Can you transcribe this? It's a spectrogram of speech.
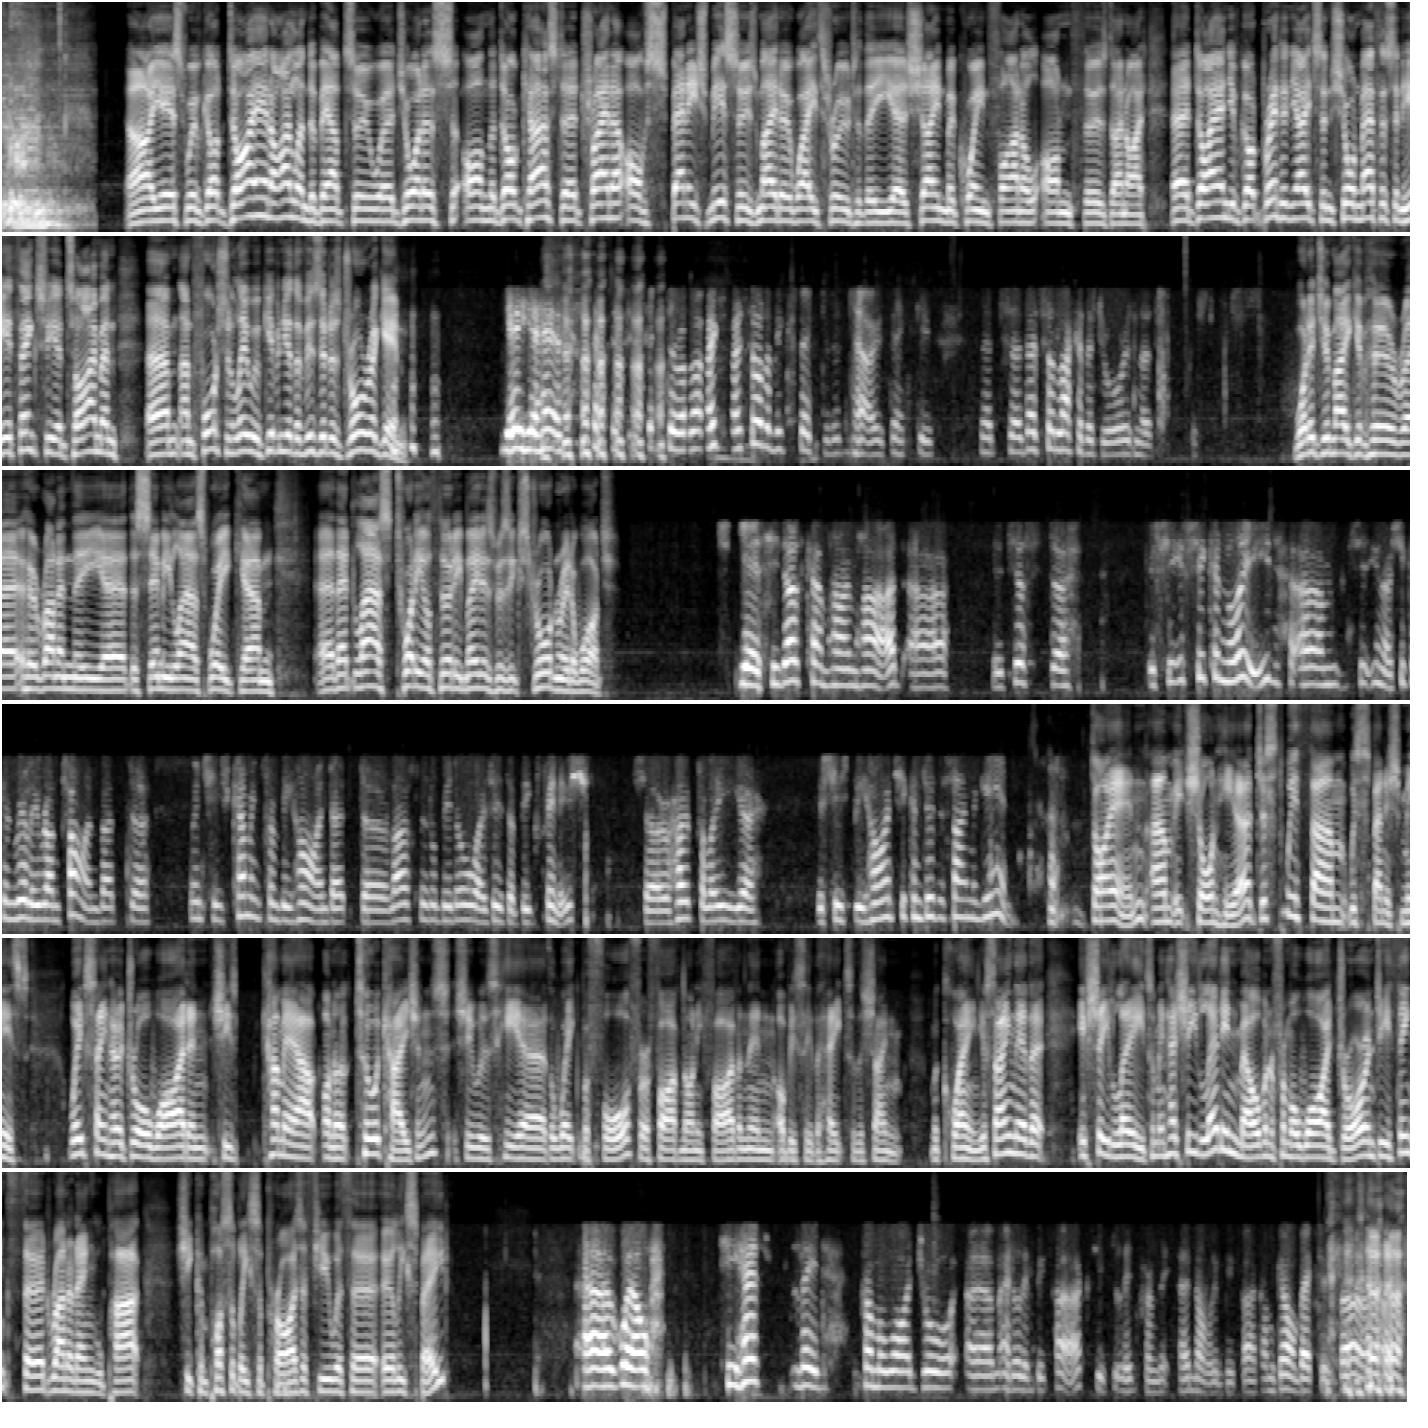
Ah, yes, we've got Diane Ireland about to uh, join us on the Dogcast, a trainer of Spanish Miss who's made her way through to the uh, Shane McQueen final on Thursday night. Uh, Diane, you've got Brenton Yates and Shaun Mathieson here. Thanks for your time, and um, unfortunately, we've given you the visitors' draw again. Yeah, you have. It's. I, I sort of expected it. No, thank you. That's uh, that's the luck of the draw, isn't it? what did you make of her uh, her run in the uh, the semi last week? Um, uh, that last twenty or thirty metres was extraordinary to watch. Yes, she does come home hard. Uh, it's just uh, if she if she can lead, um, she, you know, she can really run time. But uh, when she's coming from behind, that uh, last little bit always is a big finish. So hopefully, uh, if she's behind, she can do the same again. Diane, um, it's Sean here. Just with um, with Spanish Miss, we've seen her draw wide, and she's come out on a, two occasions. She was here the week before for a five ninety five, and then obviously the heats of the Shane McQueen. You're saying there that if she leads, I mean, has she led in Melbourne from a wide draw? And do you think third run at Angle Park she can possibly surprise a few with her early speed? Uh, well, she has led from a wide draw um, at Olympic Park. She's led from the uh, not Olympic Park. I'm going back too far.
